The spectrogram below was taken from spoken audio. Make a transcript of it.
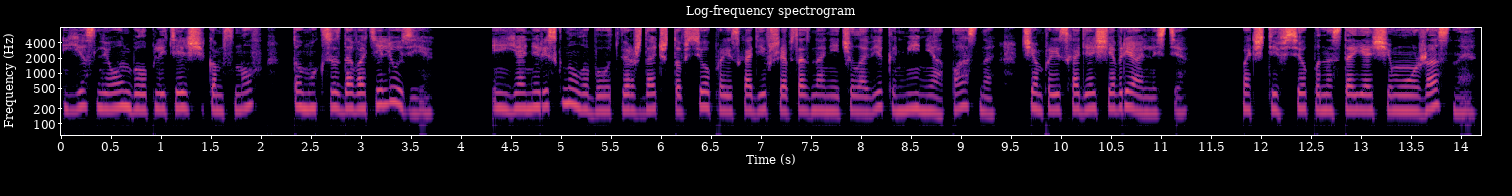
Если он был плетельщиком снов, то мог создавать иллюзии. И я не рискнула бы утверждать, что все происходившее в сознании человека менее опасно, чем происходящее в реальности. Почти все по-настоящему ужасное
